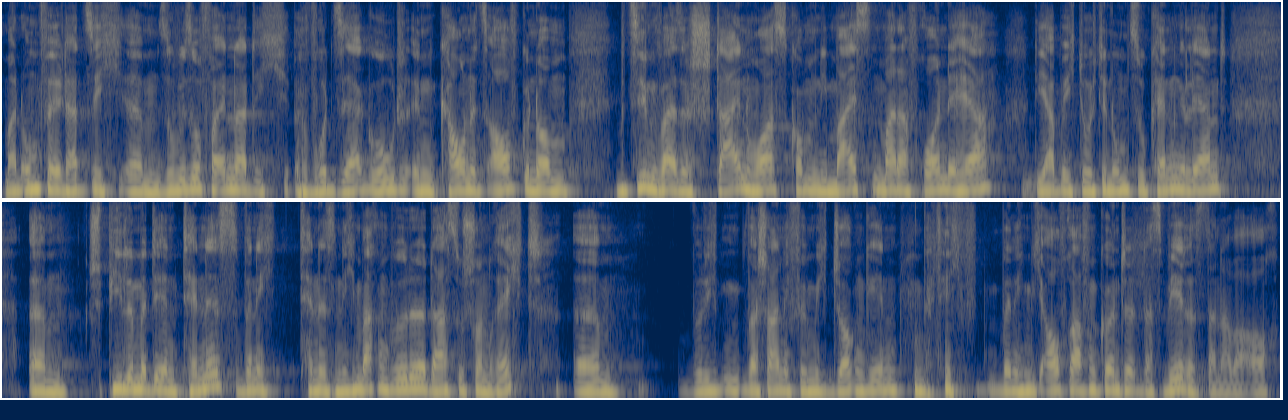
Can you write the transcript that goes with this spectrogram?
Mein Umfeld hat sich ähm, sowieso verändert. Ich wurde sehr gut in Kaunitz aufgenommen, beziehungsweise Steinhorst kommen die meisten meiner Freunde her. Die habe ich durch den Umzug kennengelernt. Ähm, spiele mit denen Tennis. Wenn ich Tennis nicht machen würde, da hast du schon recht. Ähm, würde ich wahrscheinlich für mich joggen gehen, wenn ich, wenn ich mich aufraffen könnte. Das wäre es dann aber auch.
